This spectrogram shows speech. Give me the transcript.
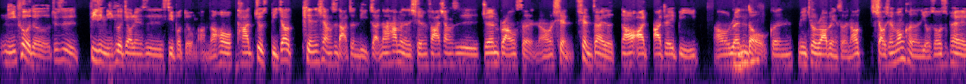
尼克的，就是毕竟尼克教练是 c b o d o 嘛，然后他就是比较偏向是打阵地战。那他们的先发像是 Jalen Brownson，然后现现在的，然后 R RJB，然后 Randall 跟 Mitchell Robinson，然后小前锋可能有时候是配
